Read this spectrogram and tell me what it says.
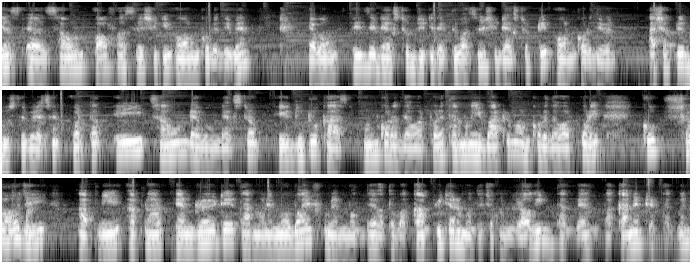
জাস্ট সাউন্ড অফ আছে, সেটি অন করে দিবেন এবং এই যে ডেস্কটপ যেটি দেখতে পাচ্ছেন, সেই ডেস্কটপটি অন করে দিবেন। আশা করি বুঝতে পেরেছেন। অর্থাৎ এই সাউন্ড এবং ডেস্কটপ এই দুটো কাজ অন করে দেওয়ার পরে, তার মানে এই বাটন অন করে দেওয়ার পরে খুব সহজেই আপনি আপনার অ্যান্ড্রয়েডে তার মানে মোবাইল ফোনের মধ্যে অথবা কম্পিউটারের মধ্যে যখন লগ ইন থাকবেন বা কানেক্টেড থাকবেন,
